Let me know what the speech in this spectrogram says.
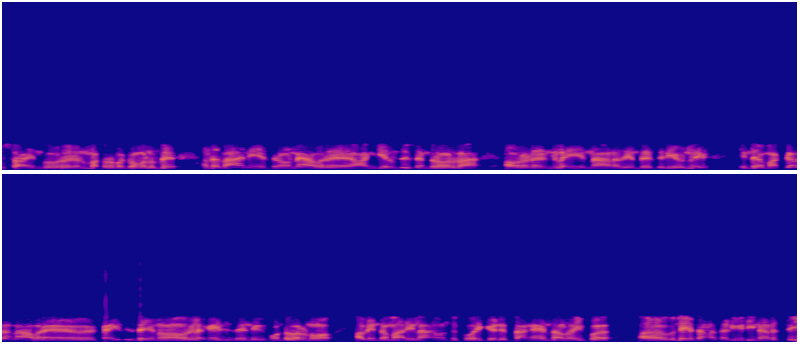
உஷா என்பவர் மற்றொரு பக்கம் விழுந்து அந்த வேன் ஏற்றின உடனே அவர் அங்கிருந்து சென்றவர் தான். அவரோட நிலை என்ன ஆனது என்றே தெரியவில்லை. இந்த மக்கள் எல்லாம் அவரை கைது செய்யணும் அவர்களை கைது செய்து கொண்டு வரணும் அப்படின்ற மாதிரிலாம் வந்து கோரிக்கை எழுப்பினாங்க. இருந்தாலும் இப்போ லேசான தடியடி நடத்தி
